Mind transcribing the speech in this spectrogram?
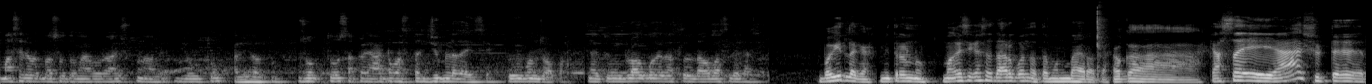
मसाले भात बसवतो माझ्याबरोबर आयुष पण आलं जेवतो खाली जातो. झोपतो सकाळी आठ वाजता जिमला जायचं तुम्ही पण झोपा. नाही तुम्ही ब्लॉग बघत असाल जाऊ बसलेला असतो बघितलं का? मित्रांनो मागाशी कसा दार बंद होता म्हणून बाहेर होता. हो का? कसा आहे या शूटर?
